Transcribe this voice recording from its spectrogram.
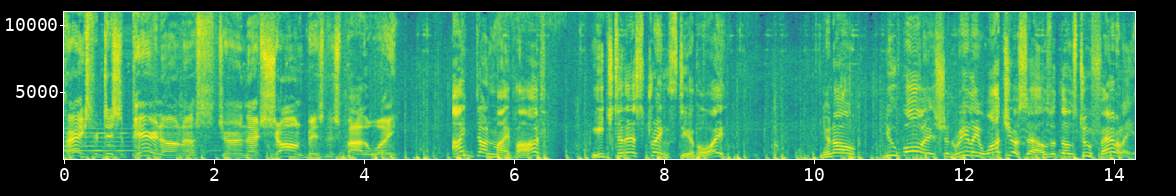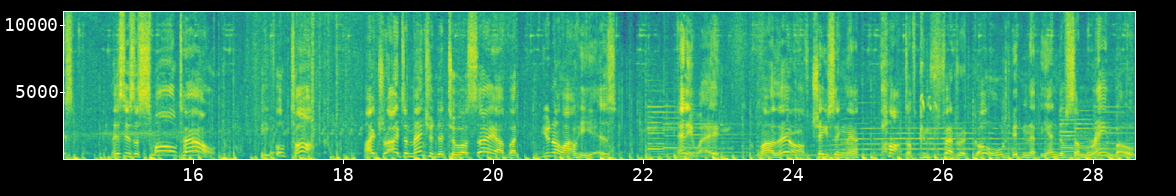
Thanks for disappearing on us during that Sean business, by the way. I've done my part. Each to their strengths, dear boy. You know, you boys should really watch yourselves with those two families. This is a small town. People talk. I tried to mention it to Hosea, but you know how he is. Anyway, while they're off chasing their pot of Confederate gold hidden at the end of some rainbow,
